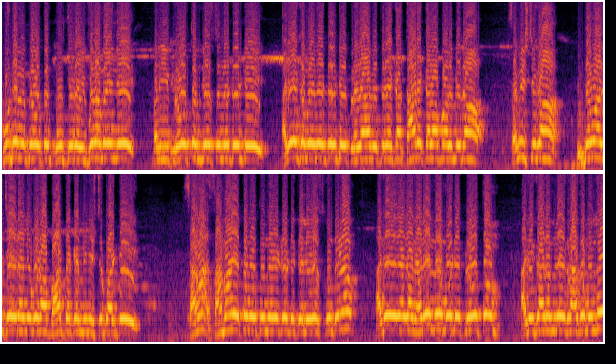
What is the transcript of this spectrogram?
కూటమి ప్రభుత్వం పూర్తిగా విఫలమైంది. మరి ఈ ప్రభుత్వం చేస్తున్నటువంటి అనేకమైనటువంటి ప్రజా వ్యతిరేక కార్యకలాపాల మీద సమిష్టిగా ఉద్యమాలు చేయడాన్ని కూడా భారత కమ్యూనిస్టు పార్టీ సమా సమాయత్తమవుతుందనేటువంటి తెలియజేసుకుంటున్నాం. అదేవిధంగా నరేంద్ర మోడీ ప్రభుత్వం అధికారంలోకి రాకముందు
